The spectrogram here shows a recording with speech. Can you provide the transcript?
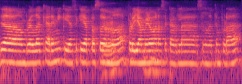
The Umbrella Academy, que ya sé que ya pasó de Ah. moda, pero ya mero van a sacar la segunda temporada.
